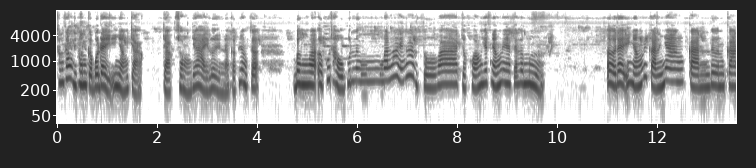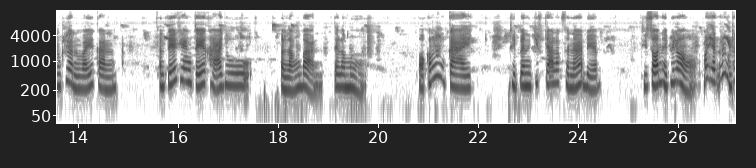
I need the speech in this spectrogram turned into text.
ทั้งๆที่เพิ่นก็บ่ได้อิหยังจากจากช่องยายเลยนะก็เพียงแต่เบิ่งว่าเออผู้เฒ่าผู้หนึ่งมารายงานตัวว่าเจ้าของเฮ็ดหยังแหน่แต่ละมือเออได้อิหยังในการย่างการเดินการเคลื่อนไหวการอันเตะแข้งเตะขาอยู่อันหลังบ้านแต่ละมือ ออกกำลังกาย ที่เป็นกิจจลักษณะแบบที่สอนให้พี่น้องมาเฮ็ดนำท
